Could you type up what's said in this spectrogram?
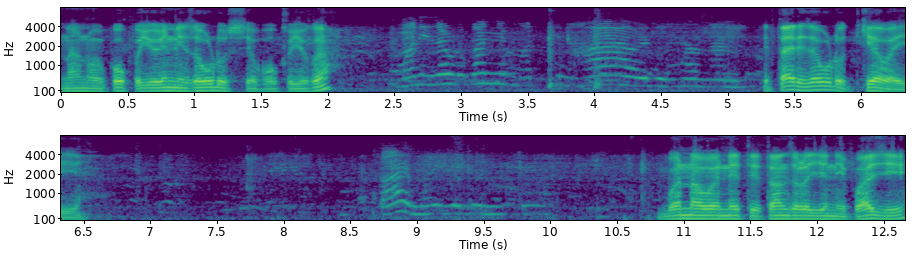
નાનું પોપૈયું એની જવડું જ છે પોપૈયું કા? એ તારી જવડું જ કહેવાય બનાવવાની હતી તાંજળીની ભાજી.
